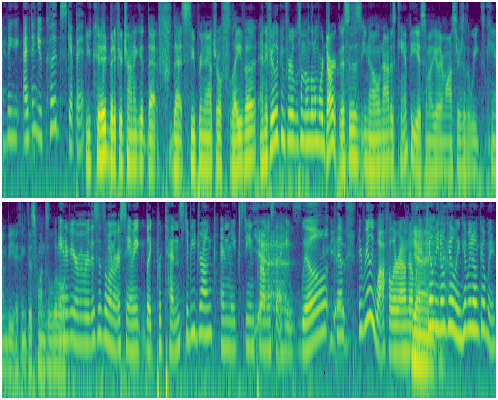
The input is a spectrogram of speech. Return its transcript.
I think I think you could skip it. You could, but if you're trying to get that f- that supernatural flavor, and if you're looking for something a little more dark, this is you know not as campy as some of the other monsters of the week can be. I think this one's a little. and if you remember, this is the one where Sammy like pretends to be drunk and makes Dean promise that he Yes. will. kill him. Yes. They really waffle around on Yeah. like, kill me, don't kill me, kill me, don't kill me,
